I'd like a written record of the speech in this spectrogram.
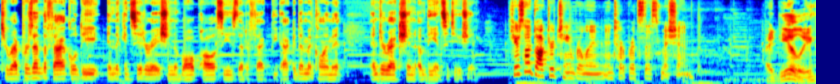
To represent the faculty in the consideration of all policies that affect the academic climate and direction of the institution. Here's how Dr. Chamberlin interprets this mission. Ideally,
